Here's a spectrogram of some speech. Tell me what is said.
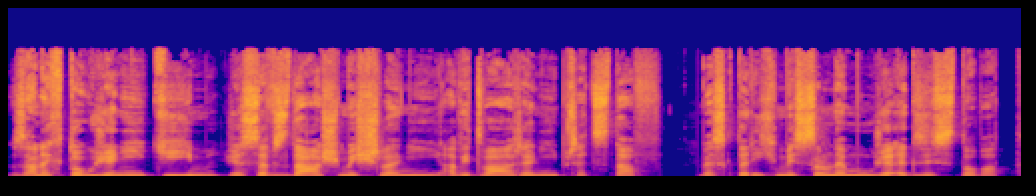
zanech toužení tím, že se vzdáš myšlení a vytváření představ, bez kterých mysl nemůže existovat.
